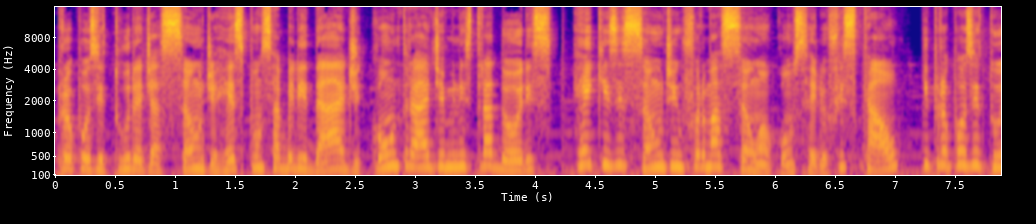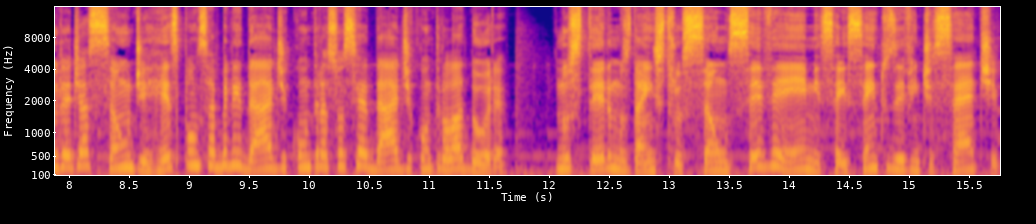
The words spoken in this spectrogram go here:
propositura de ação de responsabilidade contra administradores, requisição de informação ao Conselho Fiscal e propositura de ação de responsabilidade contra a sociedade controladora. Nos termos da instrução CVM 627,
